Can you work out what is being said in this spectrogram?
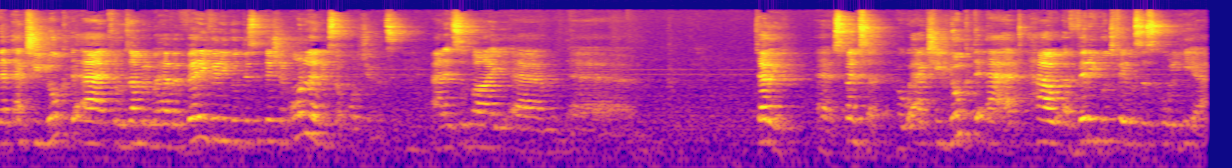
that actually looked at, for example, we have a very, very good dissertation on learning support units. And it's by um, uh, Terry uh, Spencer, who actually looked at how a very good famous school here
